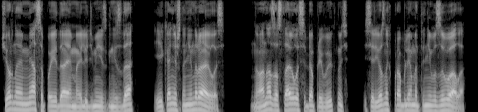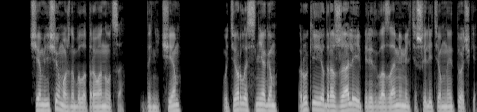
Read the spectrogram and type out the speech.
Черное мясо, поедаемое людьми из гнезда, ей, конечно, не нравилось, но она заставила себя привыкнуть, и серьезных проблем это не вызывало. Чем еще можно было травануться? Да ничем. Утерлась снегом, руки ее дрожали, и перед глазами мельтешили темные точки.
